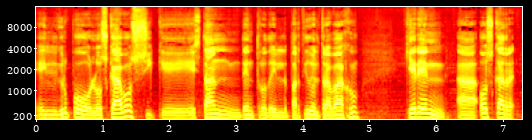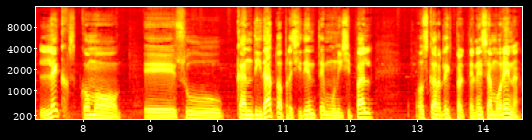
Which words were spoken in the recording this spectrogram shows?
El grupo Los Cabos y que están dentro del Partido del Trabajo quieren a Oscar Lex como eh, su candidato a presidente municipal. Oscar Lex pertenece a Morena.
